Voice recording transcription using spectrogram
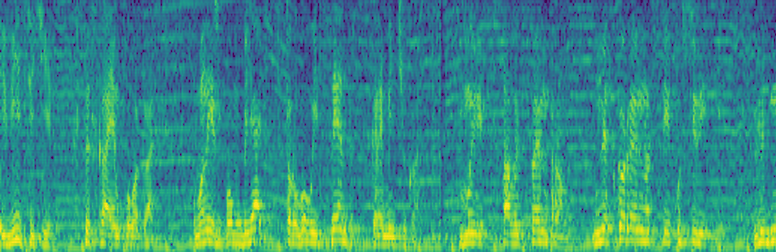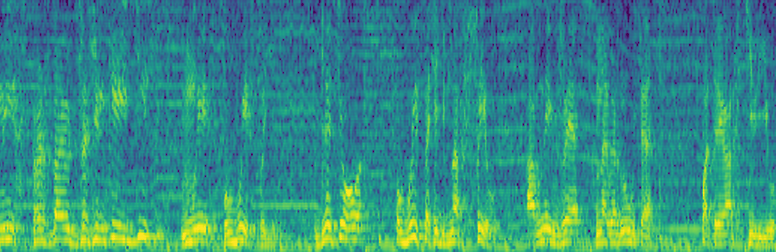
відсічі стискаємо кулака. Вони ж бомблять торговий центр Кременчука. Ми стали центром нескоренності у світі. Від них страждають вже жінки і діти. Ми вистоїмо. Для цього вистачить в нас сил, а в них вже навернувся патріарх Кір'ю.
